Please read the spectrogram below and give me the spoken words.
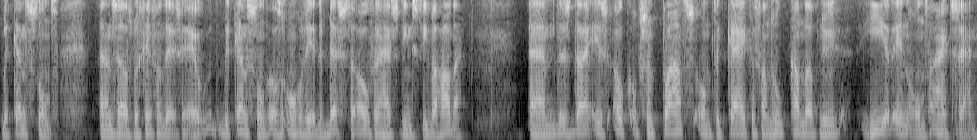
bekend stond. En zelfs begin van deze eeuw bekend stond als ongeveer de beste overheidsdienst die we hadden. Um, dus daar is ook op zijn plaats om te kijken van hoe kan dat nu hierin ontaard zijn.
